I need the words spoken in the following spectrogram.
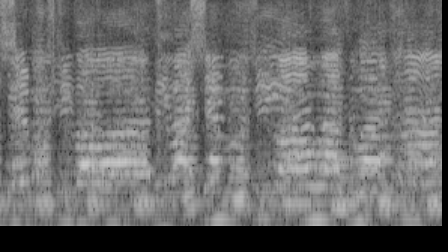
Się mu dziwała, miła się mu dziwała, złota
